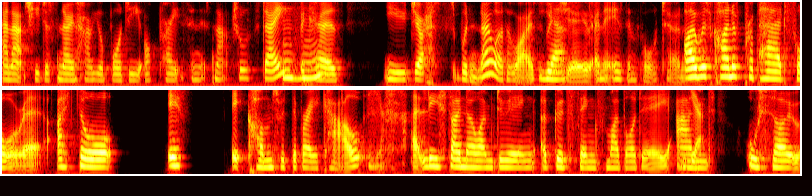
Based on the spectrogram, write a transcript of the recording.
and actually just know how your body operates in its natural state Mhm. because you just wouldn't know otherwise, would Yeah. you? And it is important. I was kind of prepared for it. I thought if it comes with the breakouts, Yes. at least I know I'm doing a good thing for my body, and Yeah. Also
